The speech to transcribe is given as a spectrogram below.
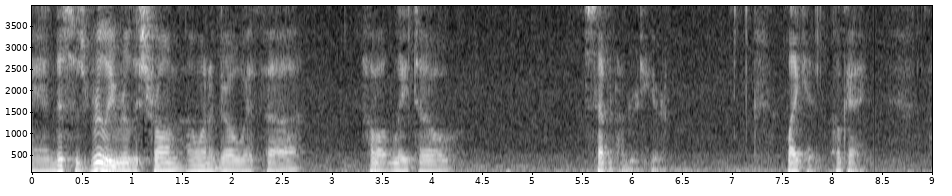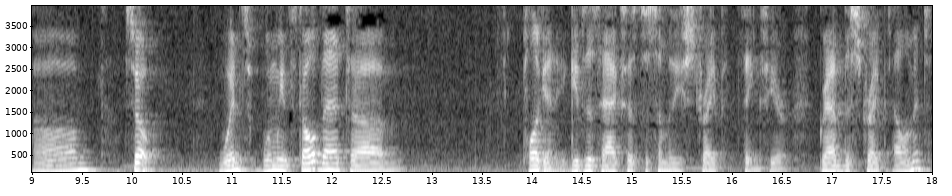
and this is really, really strong. I want to go with, uh, how about Lato 700 here. Like it. Okay. Um, so when when we install that um, plugin, it gives us access to some of these stripe things here. Grab the stripe element,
